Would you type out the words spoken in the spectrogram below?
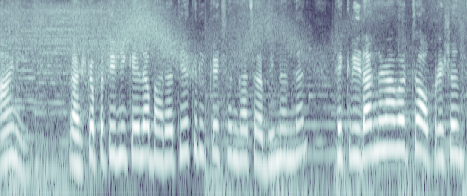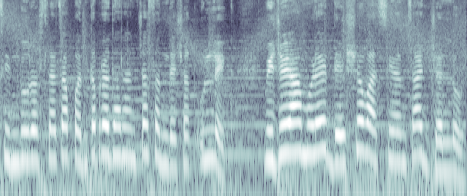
आणि राष्ट्रपतींनी केलं भारतीय क्रिकेट संघाचं अभिनंदन. हे क्रीडांगणावरचं ऑपरेशन सिंदूर असल्याचा पंतप्रधानांच्या संदेशात उल्लेख. विजयामुळे देशवासियांचा जल्लोष.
